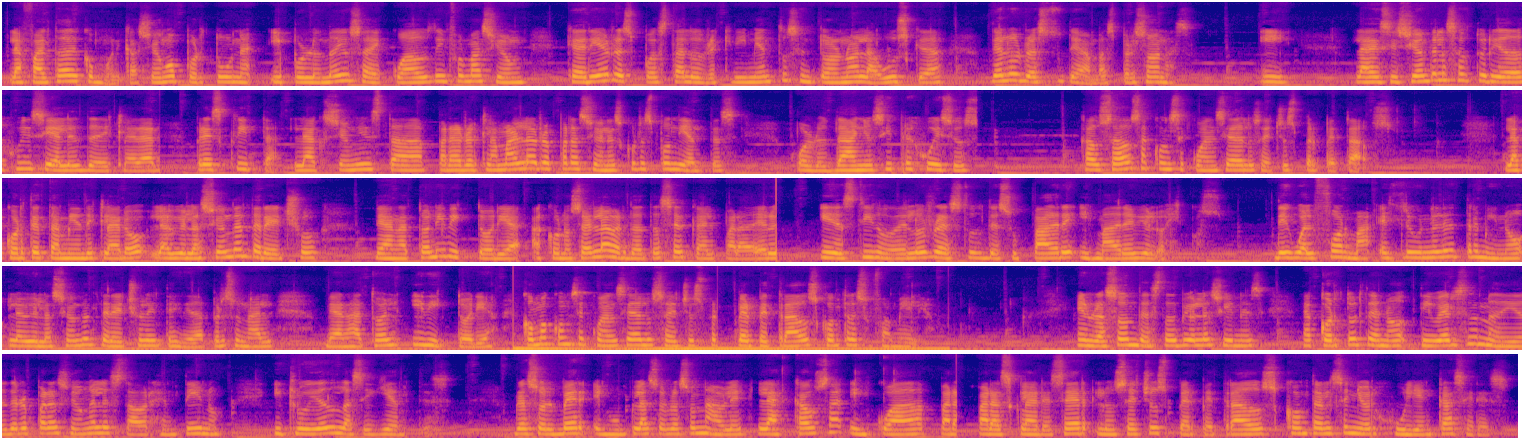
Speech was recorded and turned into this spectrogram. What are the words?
La falta de comunicación oportuna y por los medios adecuados de información que daría respuesta a los requerimientos en torno a la búsqueda de los restos de ambas personas. Y la decisión de las autoridades judiciales de declarar prescrita la acción instada para reclamar las reparaciones correspondientes por los daños y prejuicios causados a consecuencia de los hechos perpetrados. La Corte también declaró la violación del derecho de Anatoly Victoria a conocer la verdad acerca del paradero y destino de los restos de su padre y madre biológicos. De igual forma, el tribunal determinó la violación del derecho a la integridad personal de Anatol y Victoria como consecuencia de los hechos perpetrados contra su familia. En razón de estas violaciones, la Corte ordenó diversas medidas de reparación al Estado argentino, incluidas las siguientes resolver en un plazo razonable la causa incuada para, para esclarecer los hechos perpetrados contra el señor Julián Cáceres,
